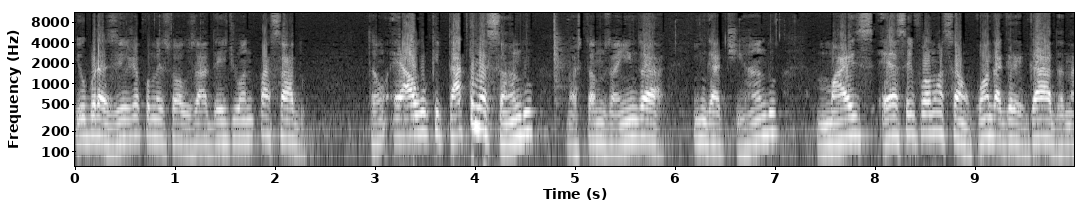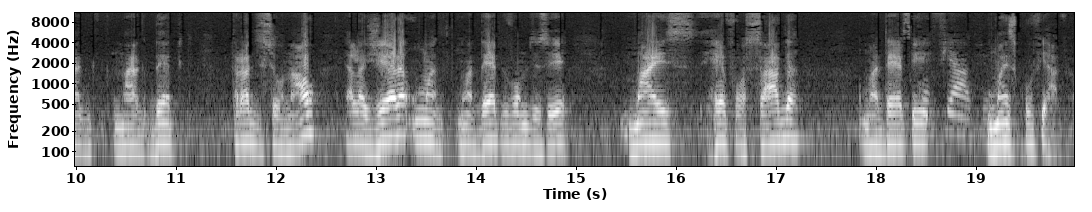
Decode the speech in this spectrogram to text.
e o Brasil já começou a usar desde o ano passado. Então, é algo que está começando, nós estamos ainda engatinhando, mas essa informação, quando agregada na, na DEP tradicional, ela gera uma, uma DEP, vamos dizer, mais reforçada, uma DEP mais confiável. Mais confiável.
